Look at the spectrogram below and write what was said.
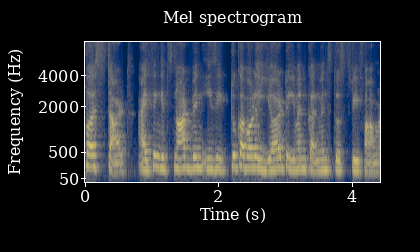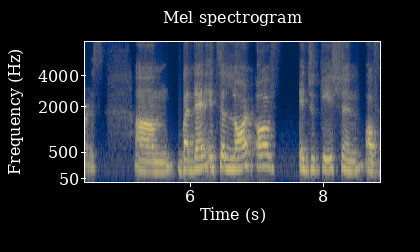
first start. I think it's not been easy. It took about a year to even convince those three farmers. Um, but then it's a lot of education of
